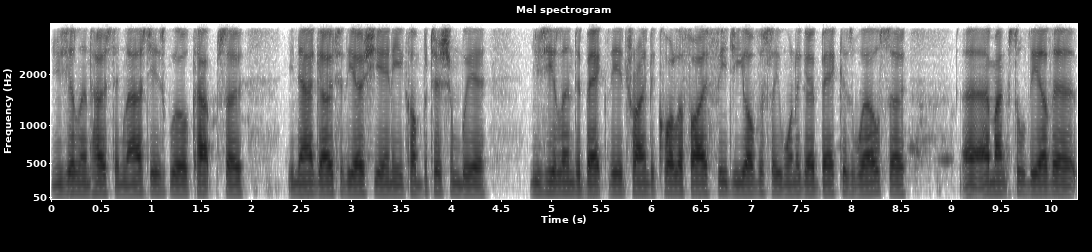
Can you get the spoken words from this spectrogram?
New Zealand hosting last year's World Cup. So you now go to the Oceania competition where New Zealand are back there trying to qualify. Fiji obviously want to go back as well. So uh, amongst all the other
